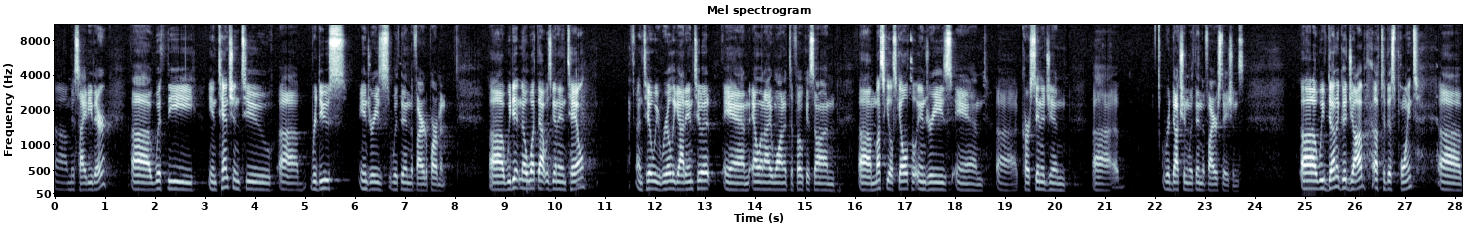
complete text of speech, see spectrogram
uh, Ms. Heidi there, uh, with the intention to uh, reduce injuries within the fire department. Uh, We didn't know what that was going to entail until we really got into it, and Elle and I wanted to focus on uh, musculoskeletal injuries and carcinogen reduction within the fire stations. Uh, We've done a good job up to this point. Uh,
